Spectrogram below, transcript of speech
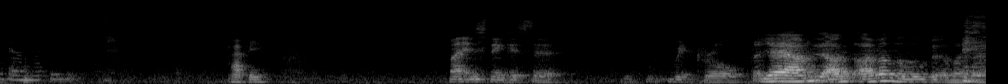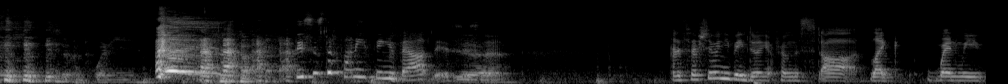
Okay, I'm happy. Happy. My instinct is to withdraw. But Yeah, um, I'm, I'm, I'm on a little bit of like a 720. this is the funny thing about this, isn't it? And especially when you've been doing it from the start, like when we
